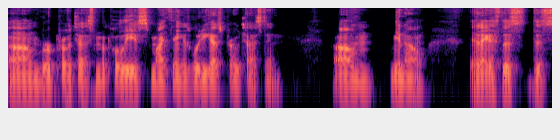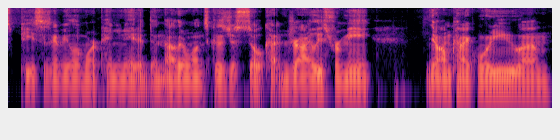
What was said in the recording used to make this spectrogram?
Um, we're protesting the police. My thing is, what are you guys protesting? Um, you know, and I guess this this piece is gonna be a little more opinionated than the other ones because it's just so cut and dry. At least for me, you know, I'm kind of like, what are you, um,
